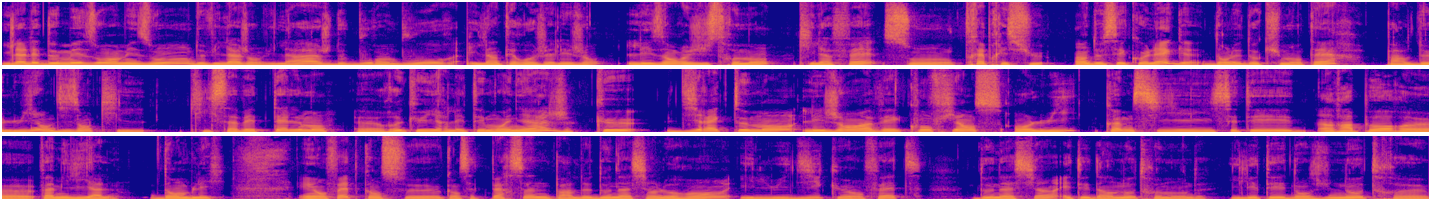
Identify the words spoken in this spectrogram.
Il allait de maison en maison, de village en village, de bourg en bourg, il interrogeait les gens. Les enregistrements qu'il a faits sont très précieux. Un de ses collègues, dans le documentaire, parle de lui en disant qu'il qu'il savait tellement euh, recueillir les témoignages que directement les gens avaient confiance en lui comme si c'était un rapport euh, familial d'emblée. Et en fait, quand, quand cette personne parle de Donatien Laurent, il lui dit que en fait, Donatien était d'un autre monde. Il était dans une autre, euh,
